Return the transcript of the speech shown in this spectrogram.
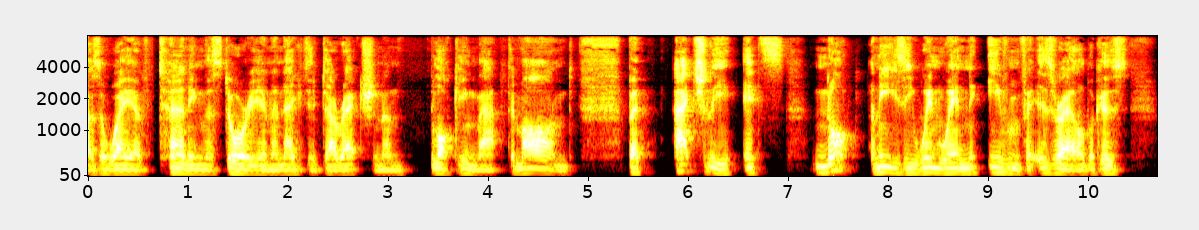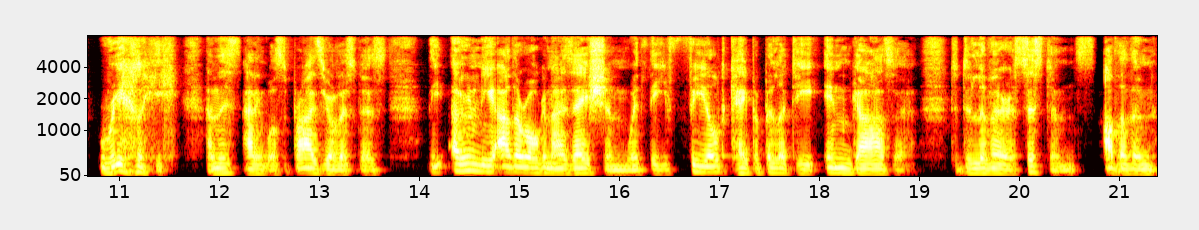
as a way of turning the story in a negative direction and blocking that demand. But actually, it's not an easy win win, even for Israel, because really, and this I think will surprise your listeners, the only other organization with the field capability in Gaza to deliver assistance other than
